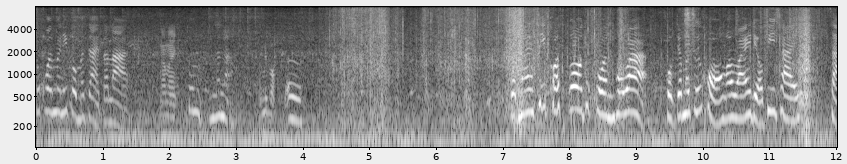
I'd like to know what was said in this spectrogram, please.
ทุกคนวันนี้กบมาจ่ายตลาดนั่นไงทุ่งนั่นอะอันนี้บอกเออกบมาที่คอสโก้ทุกคนเพราะว่ากบจะมาซื้อของเอาไว้ เดี๋ยวพี่ชายสา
